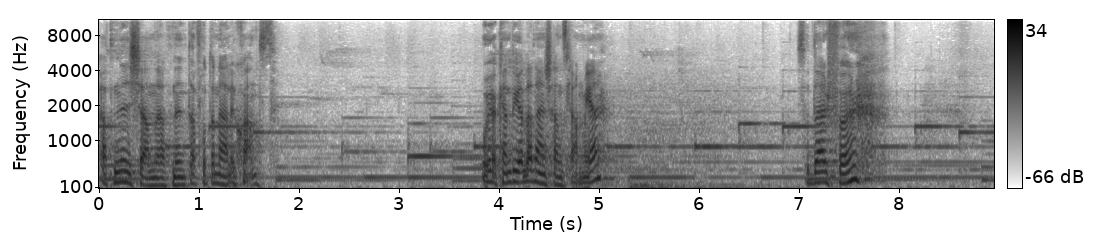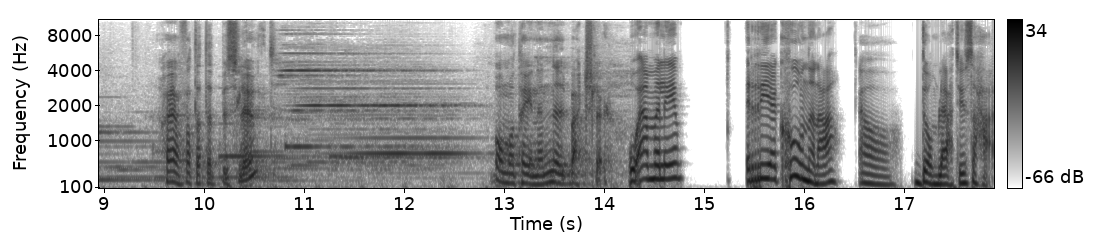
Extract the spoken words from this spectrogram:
att ni känner att ni inte har fått en ärlig chans. Och jag kan dela den känslan med er. Så därför har jag fattat ett beslut om att ta in en ny bachelor. Och Emily, reaktionerna, Ja. de lät ju så här.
